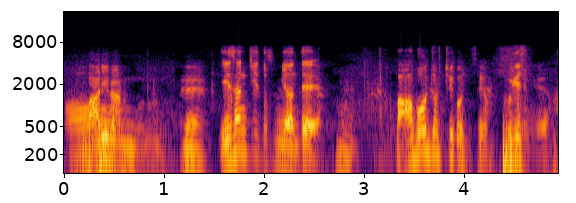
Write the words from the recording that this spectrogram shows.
어. 말이라는 거는. 예. 예상지도 중요한데 네. 마번 좀 찍어주세요. 그게 중요해요.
